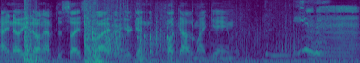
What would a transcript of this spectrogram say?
I know you don't have decisive either. You're getting the fuck out of my game. Mm.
